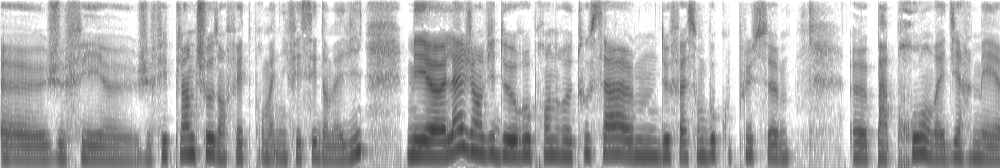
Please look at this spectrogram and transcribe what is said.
je, fais, je fais plein de choses en fait pour manifester dans ma vie. Mais là j'ai envie de reprendre tout ça de façon beaucoup plus... pas pro on va dire, mais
